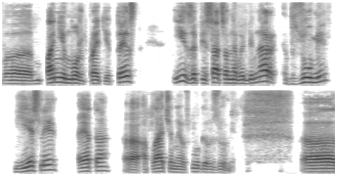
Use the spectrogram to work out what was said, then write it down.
по ним может пройти тест и записаться на вебинар в Zoom, если это а, оплаченная услуга в Zoom. Э,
